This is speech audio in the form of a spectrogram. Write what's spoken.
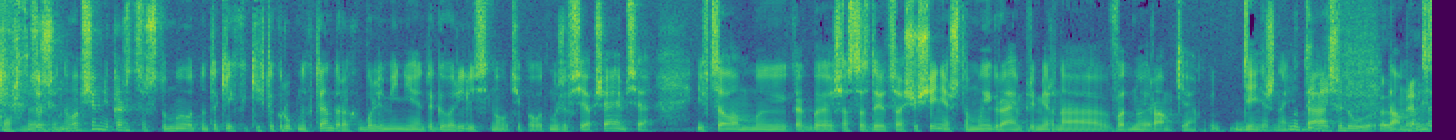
Потому что- Слушай, ну вообще мне кажется, что мы вот на таких каких-то крупных тендерах более-менее договорились, ну типа вот мы же все общаемся, и в целом мы как бы сейчас создается ощущение, что мы играем примерно в одной рамке денежной. Ну, ты да? имеешь в виду, э, прям не совсем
